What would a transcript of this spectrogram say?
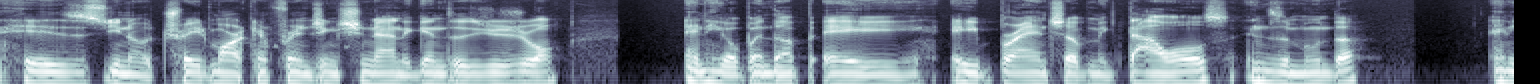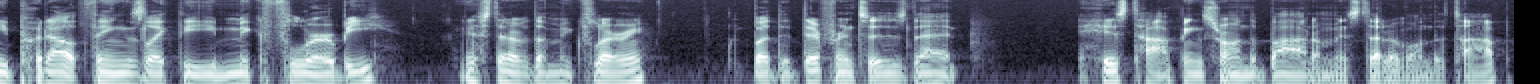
his you know trademark infringing shenanigans as usual. And he opened up a a branch of McDowell's in Zamunda and he put out things like the McFlurby instead of the McFlurry. But the difference is that his toppings are on the bottom instead of on the top.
